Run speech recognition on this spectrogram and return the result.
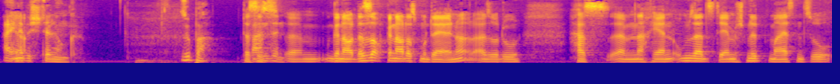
Eine Ja. Bestellung. Super. Das Wahnsinn. ist ähm, genau, das ist auch genau das Modell. Ne? Also du hast ähm, nachher einen Umsatz, der im Schnitt meistens so,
